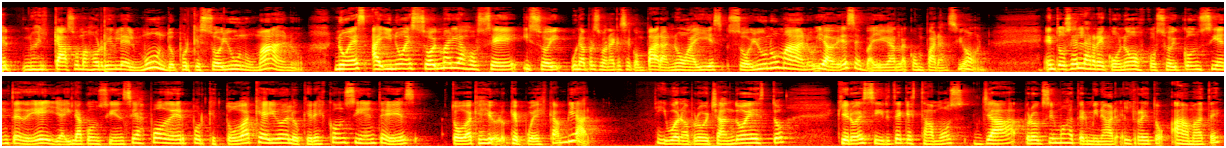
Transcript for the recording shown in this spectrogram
el, no, es el, caso más horrible del mundo, porque soy un humano. No es, ahí no es soy María José y soy una persona que se compara. No, ahí es soy un humano y a veces va a llegar la comparación. Entonces la reconozco, soy consciente de ella y la conciencia es poder porque todo aquello de lo que eres consciente es todo aquello de lo que puedes cambiar. Y bueno, aprovechando esto, quiero decirte que estamos ya próximos a terminar el reto Ámate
